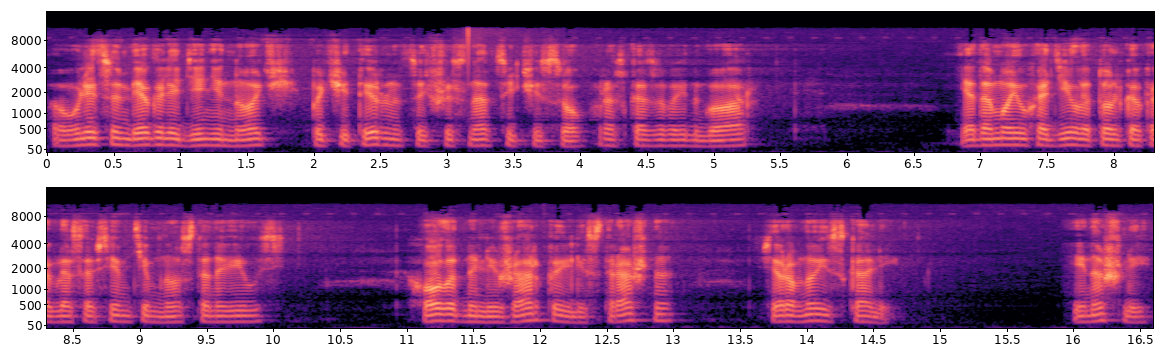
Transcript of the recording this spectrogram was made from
По улицам бегали день и ночь по 14-16 часов, рассказывает Гуар. Я домой уходила только когда совсем темно становилось. Холодно ли, жарко или страшно, все равно искали. И нашли.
